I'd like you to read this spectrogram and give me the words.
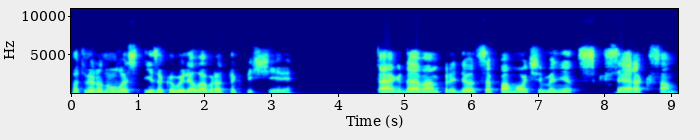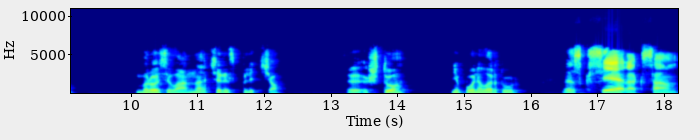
отвернулась и заковыляла обратно к пещере. Тогда вам придется помочь мне с ксероксом, — бросила она через плечо. «Э, — Что? — не понял Артур. — С ксероксом.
